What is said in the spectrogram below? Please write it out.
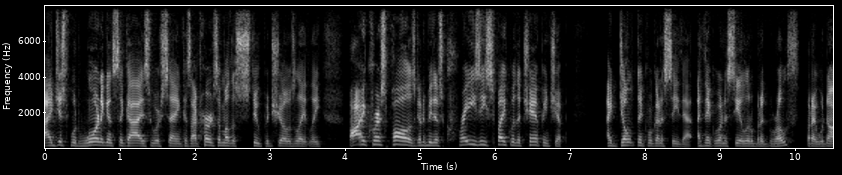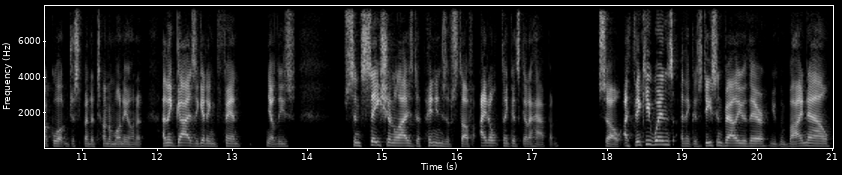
I just would warn against the guys who are saying because I've heard some other stupid shows lately, buy Chris Paul is going to be this crazy spike with a championship. I don't think we're going to see that. I think we're going to see a little bit of growth, but I would not go out and just spend a ton of money on it. I think guys are getting fan, you know, these sensationalized opinions of stuff. I don't think it's going to happen. So I think he wins. I think there's decent value there. You can buy now,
